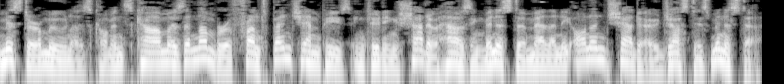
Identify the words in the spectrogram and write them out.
Mr Umunna's comments come as a number of frontbench MPs including Shadow Housing Minister Melanie Onn and Shadow Justice Minister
